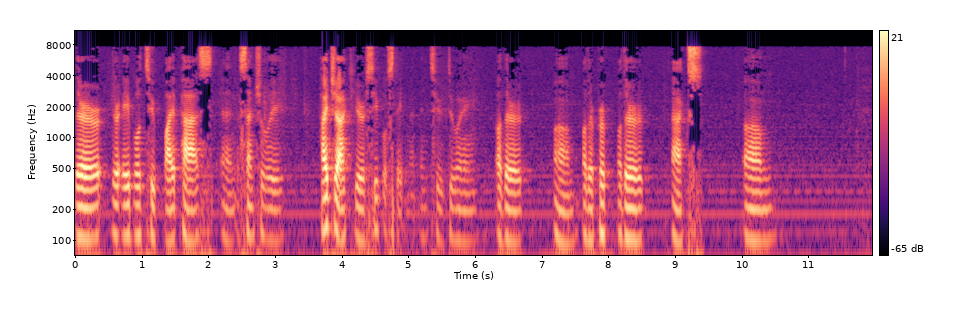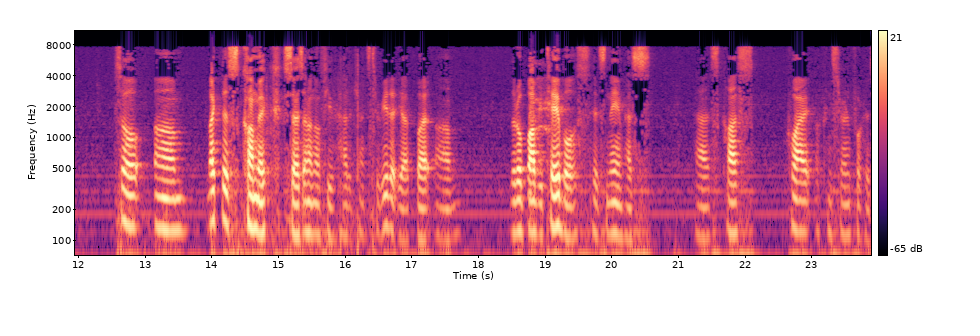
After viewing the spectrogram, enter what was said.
they're, they're able to bypass and essentially hijack your SQL statement into doing other, um, other, other acts. Um, so, um, like this comic says, I don't know if you've had a chance to read it yet, but um, little Bobby Tables, his name has has caused quite a concern for his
